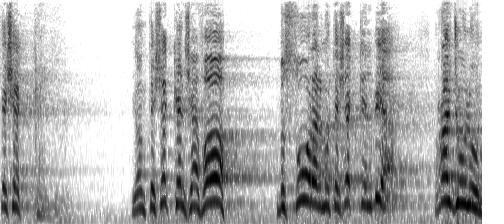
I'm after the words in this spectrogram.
تشكل. يوم تشكل شافوه بالصورة المتشكل بها. رجل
